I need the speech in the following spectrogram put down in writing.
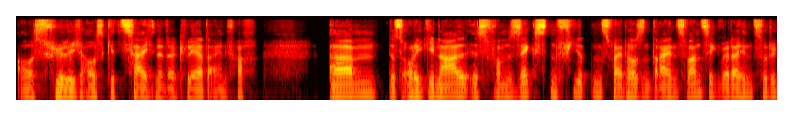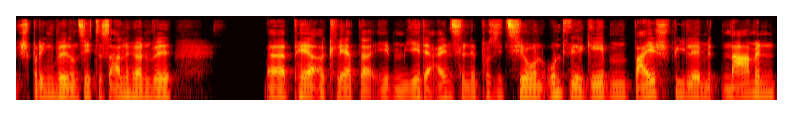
ausführlich, ausgezeichnet erklärt einfach. Ähm, das Original ist vom 6.4.2023. Wer dahin zurückspringen will und sich das anhören will, äh, Per erklärt da eben jede einzelne Position und wir geben Beispiele mit Namen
